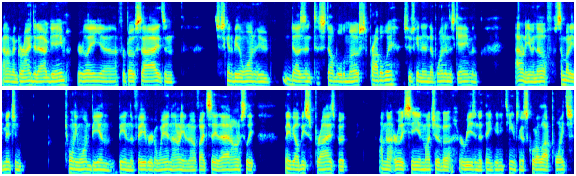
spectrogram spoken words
kind of a grinded out game, really, uh, for both sides, and it's just going to be the one who doesn't stumble the most, probably, who's going to end up winning this game. And I don't even know if somebody mentioned 21 being being the favorite to win. I don't even know if I'd say that honestly. Maybe I'll be surprised, but I'm not really seeing much of a, a reason to think any team's going to score a lot of points.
